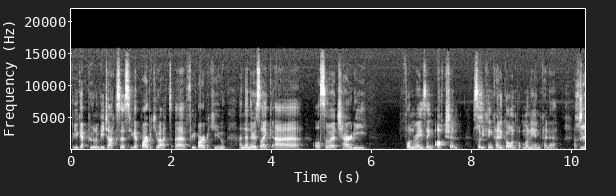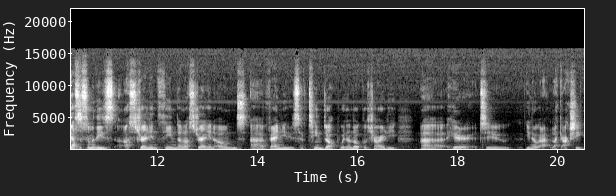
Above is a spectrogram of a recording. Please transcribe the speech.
but you get pool and beach access, you get barbecue, ac- uh, free barbecue, and then there's like uh, also a charity fundraising auction. So you can kind of go and put money in kind of. So yeah, so some of these Australian themed and Australian owned uh, venues have teamed up with a local charity uh, here to you know like actually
